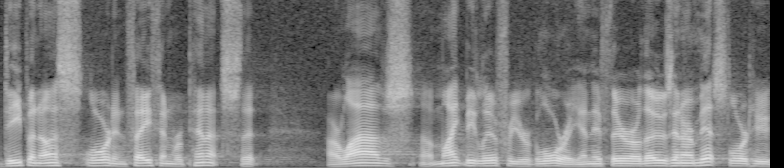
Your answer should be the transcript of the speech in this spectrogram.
deepen us, Lord, in faith and repentance, that our lives uh, might be lived for your glory. And if there are those in our midst, Lord, who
